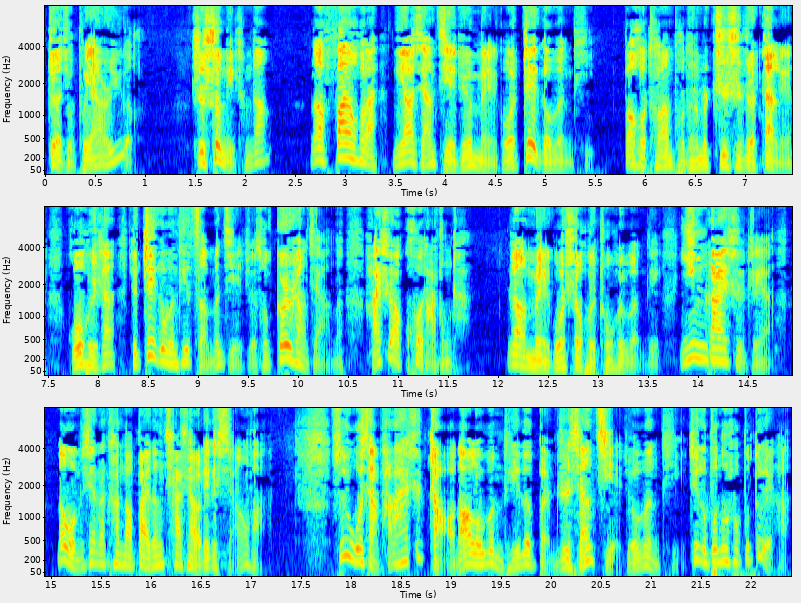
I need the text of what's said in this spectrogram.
这就不言而喻了，是顺理成章。那翻回来，你要想解决美国这个问题，包括特朗普的什么支持者占领国会山，就这个问题怎么解决？从根儿上讲呢，还是要扩大中产。让美国社会重回稳定，应该是这样。那我们现在看到拜登恰恰有这个想法，所以我想他还是找到了问题的本质，想解决问题。这个不能说不对哈，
